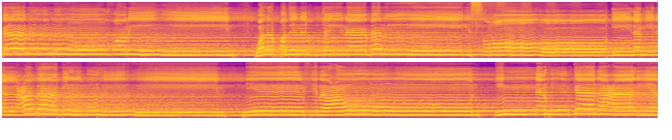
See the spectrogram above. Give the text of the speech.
كانوا منظرين ولقد نجينا بني إسرائيل من العذاب المهين. من فرعون إنه كان عاليا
